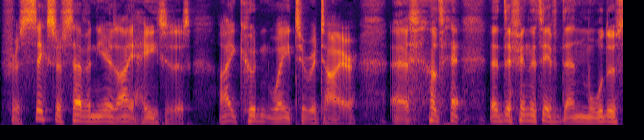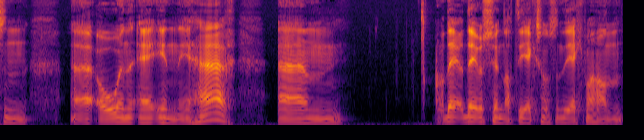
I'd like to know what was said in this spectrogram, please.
For six or seven years I hated it. I couldn't wait to retire. Uh, det, det, er den modusen uh, Owen er inne i her. Um, og det, det, er jo synd at det gikk sånn som det gikk med han.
